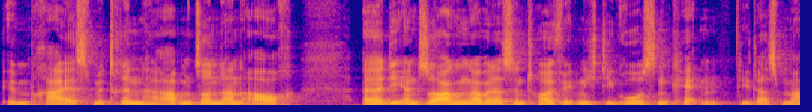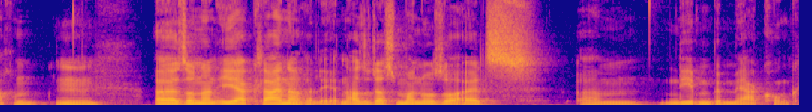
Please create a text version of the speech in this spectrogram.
im Preis mit drin haben, sondern auch äh, die Entsorgung, aber das sind häufig nicht die großen Ketten, die das machen, äh, sondern eher kleinere Läden. Also das mal nur so als ähm, Nebenbemerkung.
